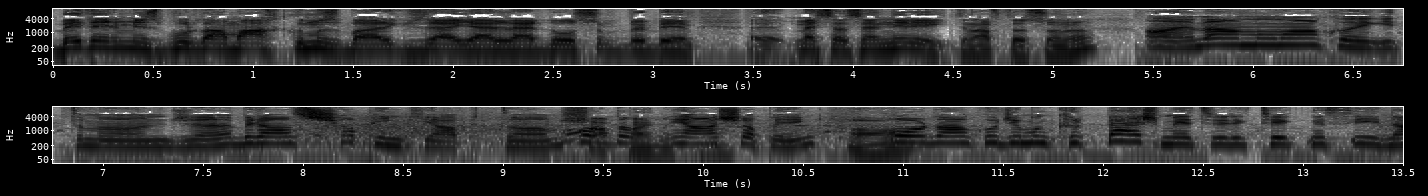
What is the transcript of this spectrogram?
Bedenimiz burada ama aklımız bari güzel yerlerde olsun bebeğim. E, mesela sen nereye gittin hafta sonu? Ay ben Monaco'ya gittim önce. Biraz shopping yaptım. Shopping, ya ha. shopping. Ha. Oradan kocamın 45 metrelik teknesiyle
